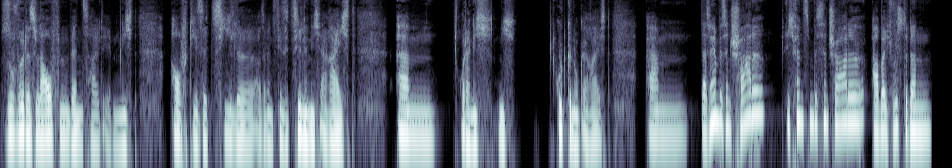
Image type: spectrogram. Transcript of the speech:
so würde es laufen, wenn es halt eben nicht auf diese Ziele, also wenn es diese Ziele nicht erreicht ähm, oder nicht nicht gut genug erreicht. Ähm, das wäre ein bisschen schade. Ich fände es ein bisschen schade, aber ich wüsste dann,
